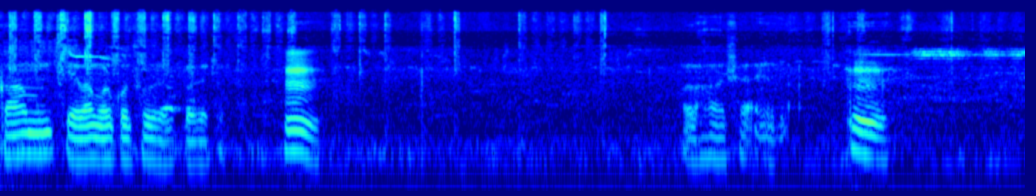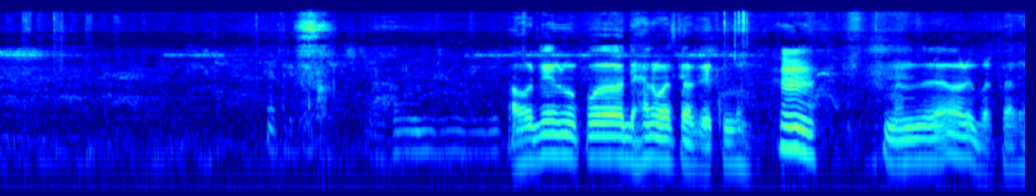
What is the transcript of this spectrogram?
ಕಾಮ್ ಸೇವಾ ಹ್ಞೂ ಅವಕಾಶ ಇಲ್ಲ. ಹ್ಞೂ ಅವ್ರದೇ ರೂಪ ಧ್ಯಾನ ಬರ್ತಿರ್ಬೇಕು ಹ್ಞೂ ಮಂದಿರ ಅವ್ರಿಗೆ ಬರ್ತಾರೆ.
